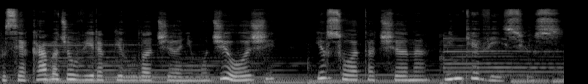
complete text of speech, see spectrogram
Você acaba de ouvir a pílula de ânimo de hoje eu sou a Tatiana Minquevicius.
